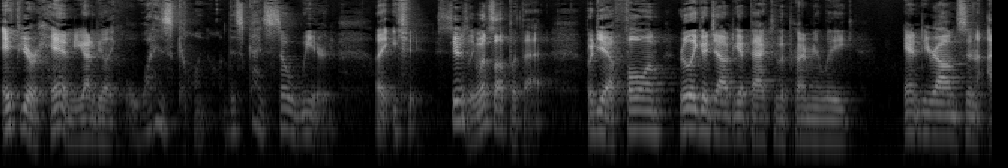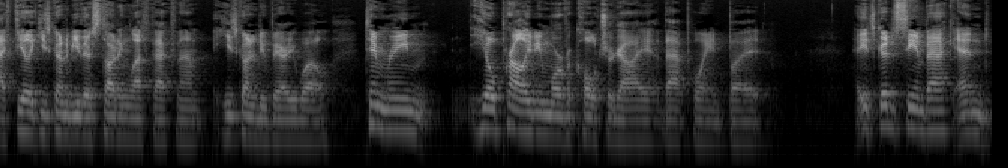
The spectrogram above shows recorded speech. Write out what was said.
if you're him, you got to be like, what is going on? This guy's so weird. Like seriously, what's up with that? But yeah, Fulham, really good job to get back to the Premier League. Andy Robinson, I feel like he's going to be their starting left back for them. He's going to do very well. Tim Ream, he'll probably be more of a culture guy at that point, but hey, it's good to see him back and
